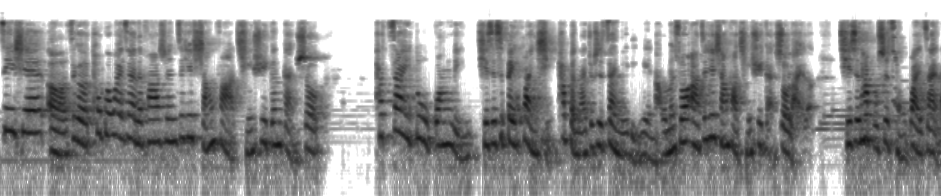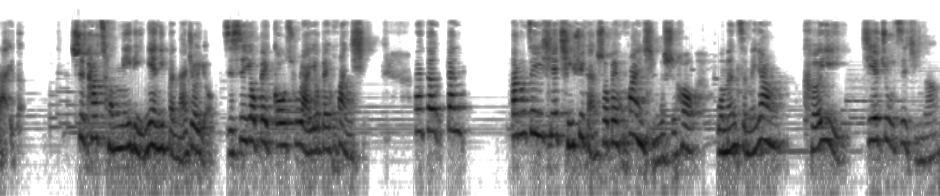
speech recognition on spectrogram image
这些呃，这个透过外在的发生，这些想法、情绪跟感受，他再度光临，其实是被唤醒。他本来就是在你里面呐、啊。我们说啊，这些想法、情绪、感受来了，其实它不是从外在来的，是它从你里面，你本来就有，只是又被勾出来，又被唤醒。那但但。当这一些情绪感受被唤醒的时候，我们怎么样可以接住自己呢？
